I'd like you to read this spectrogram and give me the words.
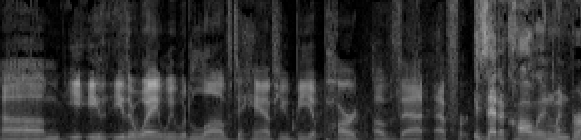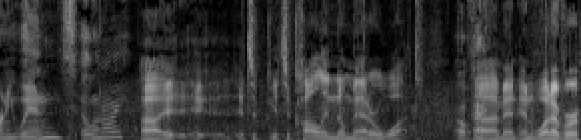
um, e- e- either way, we would love to have you be a part of that effort. Is that a call in when Bernie wins Illinois? Uh, it, it, it's a it's a call in no matter what. Okay. Um, and, and whatever,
